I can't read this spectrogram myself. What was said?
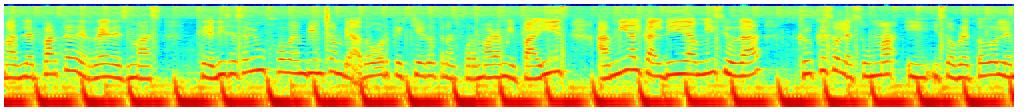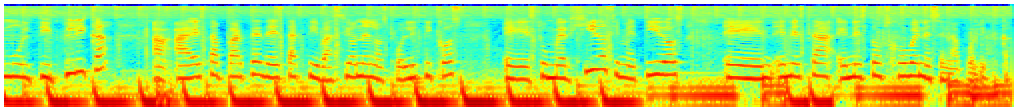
más la parte de redes, más que dice, soy un joven bien chambeador que quiero transformar a mi país, a mi alcaldía, a mi ciudad, creo que eso le suma y, sobre todo le multiplica a, esta parte de esta activación en los políticos eh, sumergidos y metidos en, esta, en estos jóvenes en la política.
